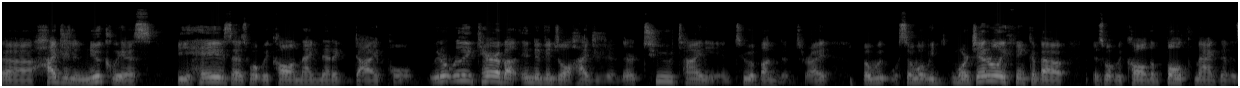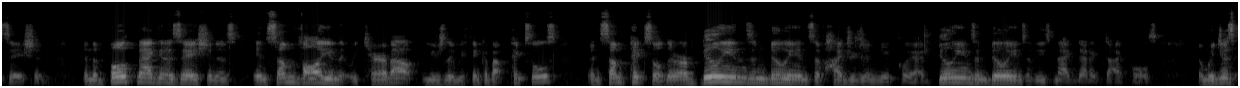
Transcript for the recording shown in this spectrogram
uh, hydrogen nucleus behaves as what we call a magnetic dipole. We don't really care about individual hydrogen. They're too tiny and too abundant, right? But we, so what we more generally think about is what we call the bulk magnetization. And the bulk magnetization is in some volume that we care about. Usually we think about pixels. In some pixel, there are billions and billions of hydrogen nuclei, billions and billions of these magnetic dipoles. And we just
